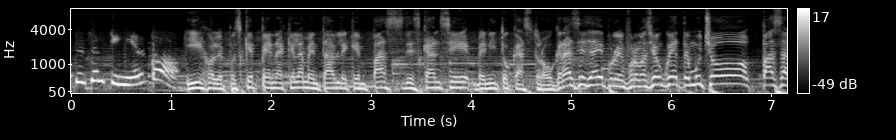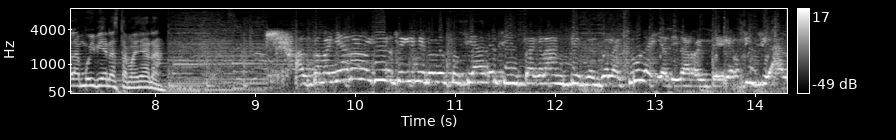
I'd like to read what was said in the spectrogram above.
ese sentimiento. Híjole, pues qué pena, qué lamentable. Que en paz descanse Benito Castro. Gracias, Yay, por la información. Cuídate mucho. Pásala muy bien. Hasta mañana. Hasta mañana, no olviden seguir mis redes sociales, Instagram, Chismes de la Chula y Adidas Rentería Oficial.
